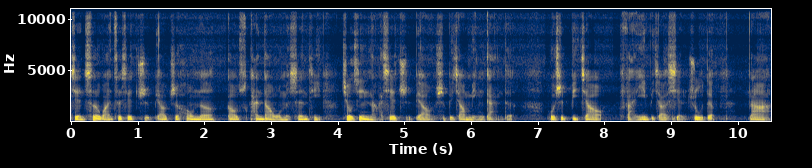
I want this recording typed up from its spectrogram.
检测完这些指标之后呢，告诉看到我们身体究竟哪些指标是比较敏感的，或是比较反应比较显著的。那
